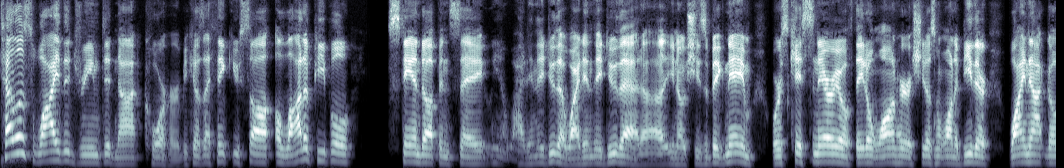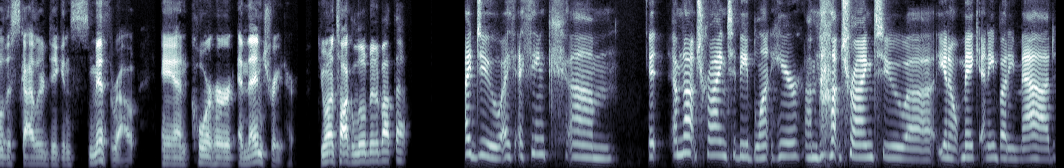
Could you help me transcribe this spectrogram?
tell us why the dream did not core her because I think you saw a lot of people stand up and say, you know, why didn't they do that? Why didn't they do that? Uh, you know, she's a big name. Worst case scenario, if they don't want her, she doesn't want to be there. Why not go the Skylar Diggins Smith route and core her and then trade her? Do you want to talk a little bit about that? I do. I, I think um, it. I'm not trying to be blunt here. I'm not trying to, uh, you know, make anybody mad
